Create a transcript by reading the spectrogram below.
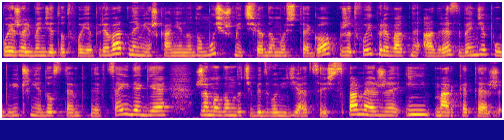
bo jeżeli będzie to Twoje prywatne mieszkanie, no to musisz mieć świadomość tego, że Twój prywatny adres będzie publicznie dostępny w CIDG, że mogą do Ciebie dzwonić jacyś spamerzy i marketerzy.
